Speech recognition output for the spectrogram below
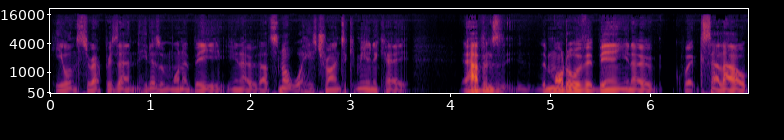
he wants to represent. He doesn't want to be, you know, that's not what he's trying to communicate. It happens, the model of it being, you know, quick sellout,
